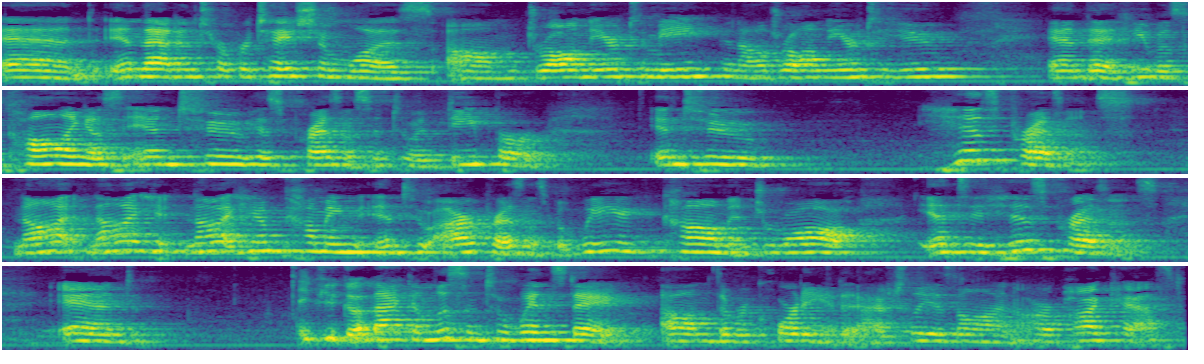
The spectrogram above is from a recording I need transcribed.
And in that interpretation was um, draw near to me, and I'll draw near to you. And that he was calling us into his presence, into a deeper into his presence. Not, not, not him coming into our presence, but we come and draw into his presence. And if you go back and listen to Wednesday, um, the recording, it actually is on our podcast.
